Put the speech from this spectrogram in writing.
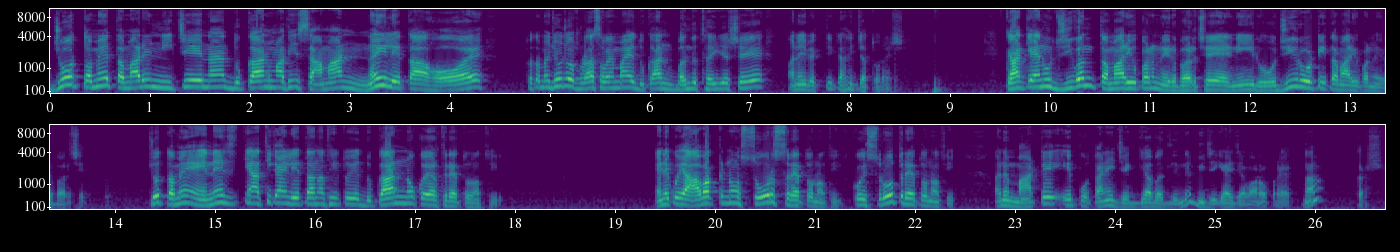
જો તમે તમારી નીચેના દુકાનમાંથી સામાન નહીં લેતા હોય, તો તમે જોજો થોડા સમયમાં એ દુકાન બંધ થઈ જશે અને વ્યક્તિ ત્યાંથી જતો રહેશે. કારણ કે એનું જીવન તમારી ઉપર નિર્ભર છે, એની રોજી રોટી તમારી ઉપર નિર્ભર છે. જો તમે એને જ ત્યાંથી કાંઈ લેતા નથી, તો એ દુકાનનો કોઈ અર્થ રહેતો નથી. એને કોઈ આવકનો સોર્સ રહેતો નથી, કોઈ સ્ત્રોત રહેતો નથી. અને માટે એ પોતાની જગ્યા બદલીને બીજી જગ્યાએ જવાનો પ્રયત્ન કરશે.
